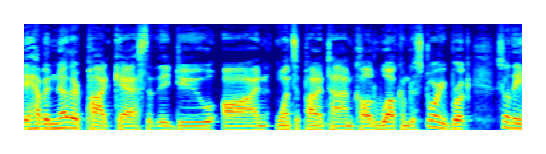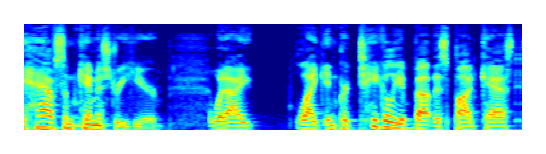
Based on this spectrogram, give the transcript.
They have another podcast that they do on Once Upon a Time called Welcome to Storybrooke. So they have some chemistry here. What I like in particularly about this podcast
